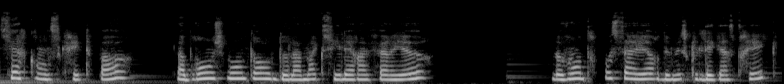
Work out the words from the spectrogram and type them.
circonscrite par la branche montante de la maxillaire inférieure, le ventre postérieur du muscle dégastrique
